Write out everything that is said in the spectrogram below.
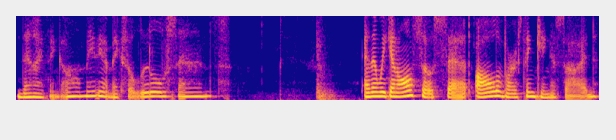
then I think, oh, maybe it makes a little sense. And then we can also set all of our thinking aside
